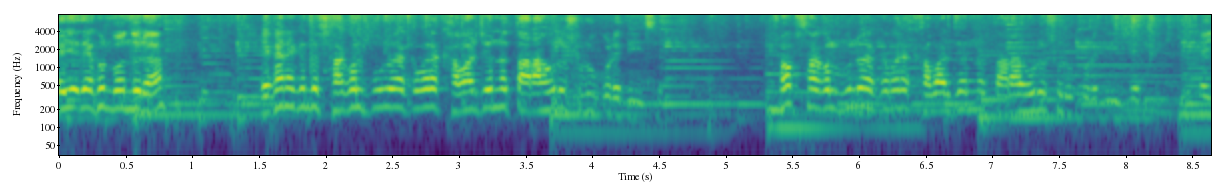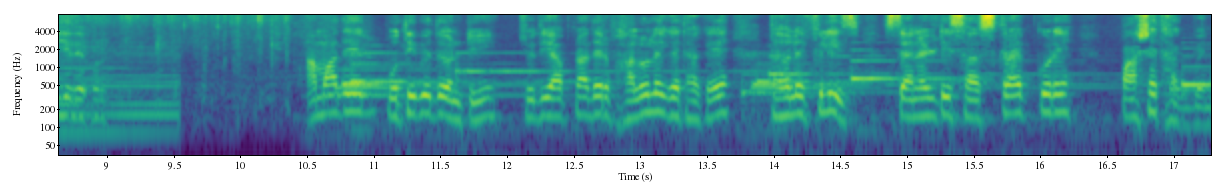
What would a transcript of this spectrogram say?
এই যে দেখুন বন্ধুরা এখানে কিন্তু ছাগল পুরো একেবারে খাওয়ার জন্য তাড়াহুড়ো শুরু করে দিয়েছে। সব ছাগলগুলো একেবারে খাবার জন্য তাড়াহুড়ো শুরু করে দিয়েছে। এই যে দেখুন। আমাদের প্রতিবেদনটি যদি আপনাদের ভালো লেগে থাকে তাহলে প্লিজ চ্যানেলটি সাবস্ক্রাইব করে পাশে থাকবেন।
